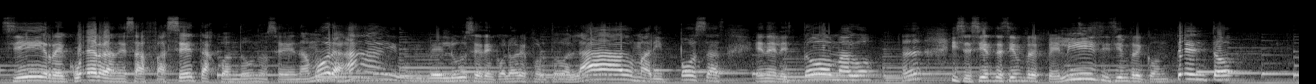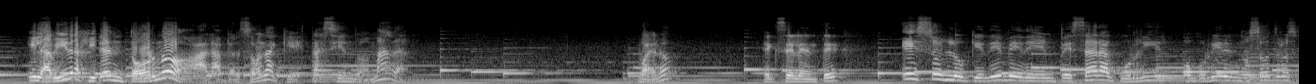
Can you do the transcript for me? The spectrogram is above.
Si recuerdan esas facetas cuando uno se enamora, ¡ay! Ve luces de colores por todos lados, mariposas en el estómago, ¿eh? y se siente siempre feliz y siempre contento. Y la vida gira en torno a la persona que está siendo amada. Bueno, excelente. Eso es lo que debe de empezar a ocurrir, ocurrir en nosotros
